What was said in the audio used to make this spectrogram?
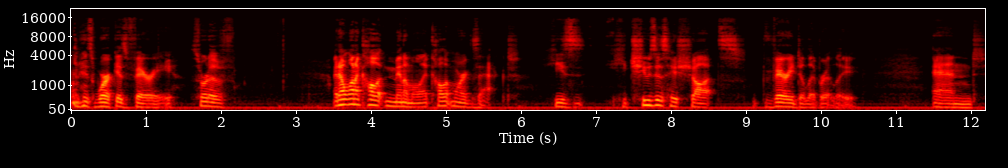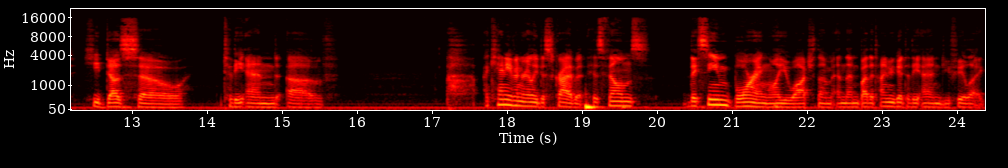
and his work is very sort of I don't want to call it minimal, I'd call it more exact. He's he chooses his shots very deliberately and he does so to the end of I can't even really describe it. His films they seem boring while you watch them and then by the time you get to the end you feel like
